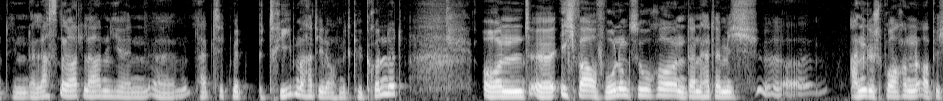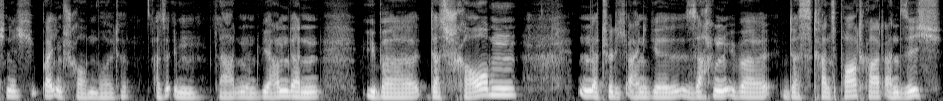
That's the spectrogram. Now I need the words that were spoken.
den Lastenradladen hier in äh, Leipzig mit betrieben, hat ihn auch mit gegründet. Und äh, ich war auf Wohnungssuche und dann hat er mich äh, angesprochen, ob ich nicht bei ihm schrauben wollte, also im Laden. Und wir haben dann über das Schrauben natürlich einige Sachen über das Transportrad an sich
